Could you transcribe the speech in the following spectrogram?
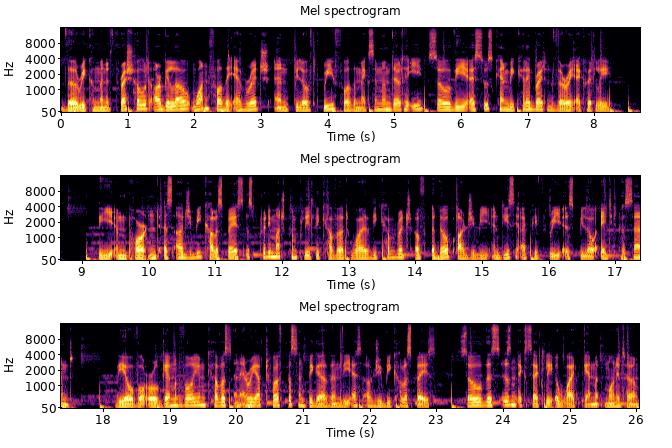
The recommended threshold are below 1 for the average and below 3 for the maximum delta E, so the ASUS can be calibrated very accurately. The important sRGB color space is pretty much completely covered while the coverage of Adobe RGB and DCI-P3 is below 80%. The overall gamut volume covers an area 12% bigger than the sRGB color space, so this isn't exactly a wide gamut monitor.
